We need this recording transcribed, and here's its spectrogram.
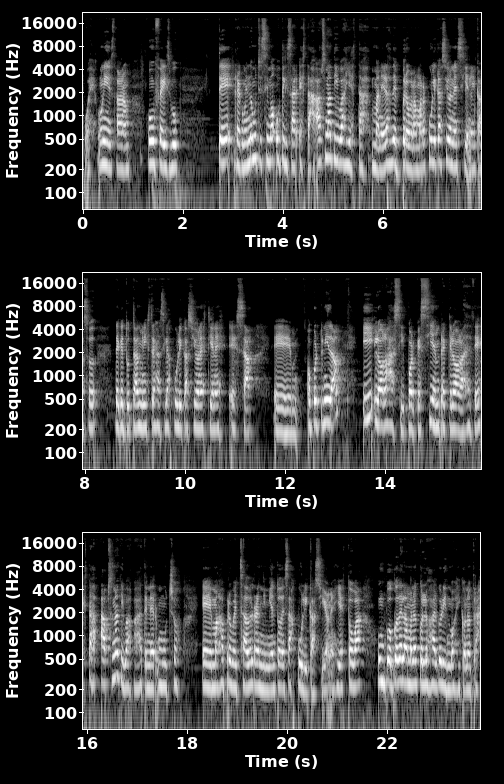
pues, un Instagram, un Facebook, te recomiendo muchísimo utilizar estas apps nativas y estas maneras de programar publicaciones y en el caso de que tú te administres así las publicaciones tienes esa eh, oportunidad y lo hagas así, porque siempre que lo hagas desde estas apps nativas vas a tener mucho eh, más aprovechado el rendimiento de esas publicaciones. Y esto va un poco de la mano con los algoritmos y con otras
